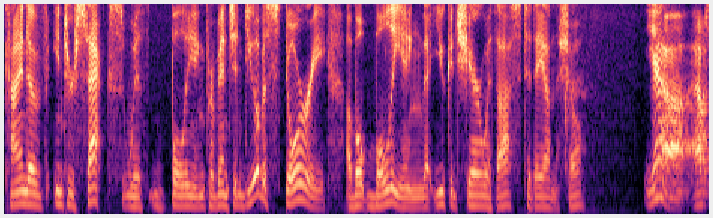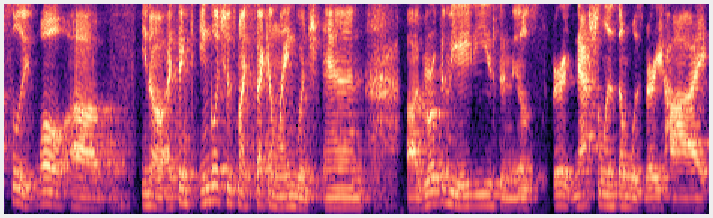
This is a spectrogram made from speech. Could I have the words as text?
kind of intersects with bullying prevention. Do you have a story about bullying that you could share with us today on the show? Yeah, absolutely. Well, uh, you know, I think English is my second language and uh, grew up in the 80s and it was very, nationalism was very high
